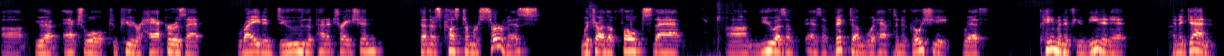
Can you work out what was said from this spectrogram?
Uh, you have actual computer hackers that write and do the penetration. Then there's customer service, which are the folks that um, you as a as a victim would have to negotiate with payment if you needed it. And again,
